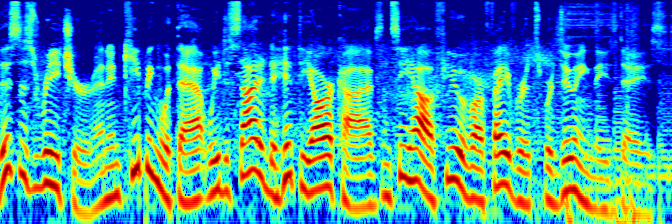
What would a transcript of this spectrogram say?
This is Reacher, and in keeping with that, we decided to hit the archives and see how a few of our favorites were doing these days.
